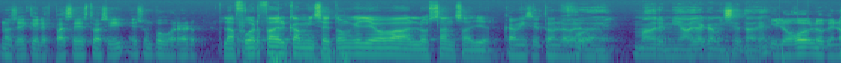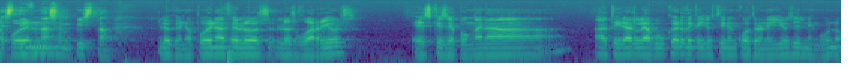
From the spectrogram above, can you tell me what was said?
no sé, que les pase esto así es un poco raro. La fuerza del camisetón que llevaban los Suns ayer. Camisetón, la verdad. Joder, madre mía, vaya camiseta, Y eh. luego lo que no Steve pueden... Nash en pista. Lo que no pueden hacer los, los Warriors es que se pongan a, a tirarle a Booker de que ellos tienen cuatro anillos y él ninguno.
